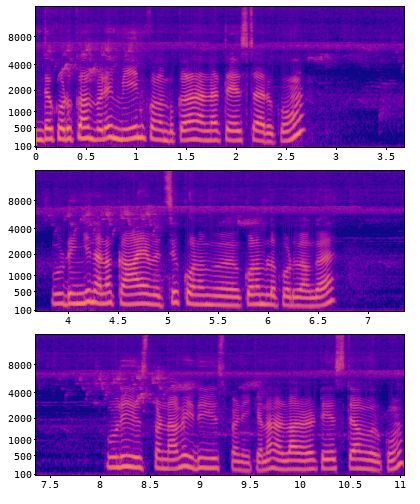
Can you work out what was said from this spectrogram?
இந்த கொடுக்காம்புளி மீன் குழம்புக்கெல்லாம் நல்லா டேஸ்ட்டாக இருக்கும். பிடுங்கி நல்லா காய வச்சு குழம்பு குழம்புல போடுவாங்க. புளி யூஸ் பண்ணாமல் இது யூஸ் பண்ணிக்கலாம். நல்லா நல்லா டேஸ்ட்டாகவும் இருக்கும்.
